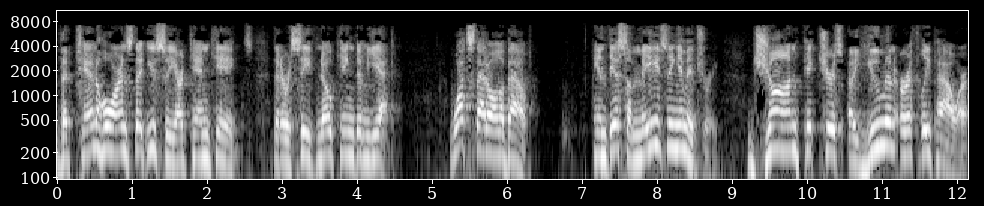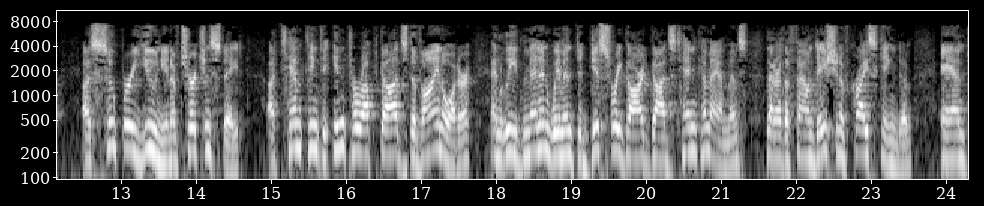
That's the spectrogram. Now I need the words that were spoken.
the ten horns that you see are ten kings that have received no kingdom yet. What's that all about? In this amazing imagery, John pictures a human earthly power a super union of church and state attempting to interrupt God's divine order and lead men and women to disregard God's Ten Commandments that are the foundation of Christ's kingdom. And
